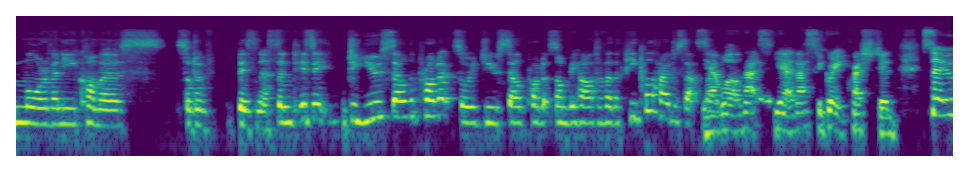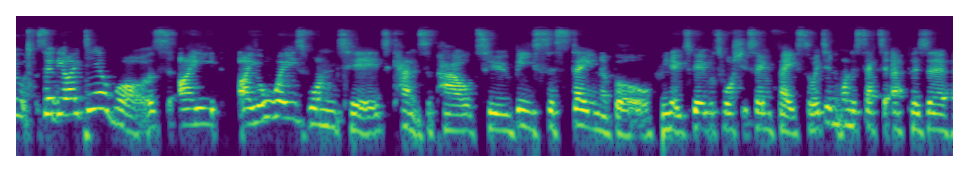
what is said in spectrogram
more of an e-commerce sort of business. And is it do you sell the products or do you sell products on behalf of other people? How does that sound? yeah well that's yeah that's a great question. So so the idea was i i always wanted cancer pal to be sustainable you know to be able to wash its own face. So i didn't want to set it up as a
